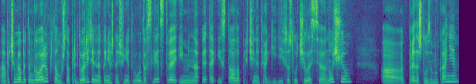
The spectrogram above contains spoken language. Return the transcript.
А почему я об этом говорю? Потому что предварительно, конечно, еще нет выводов следствия. Именно это и стало причиной трагедии. Все случилось э, ночью, а, произошло замыкание,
